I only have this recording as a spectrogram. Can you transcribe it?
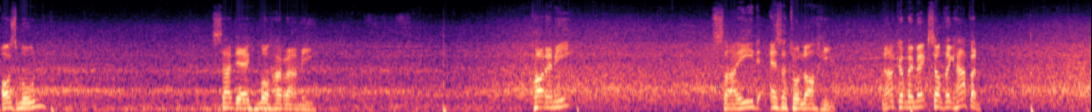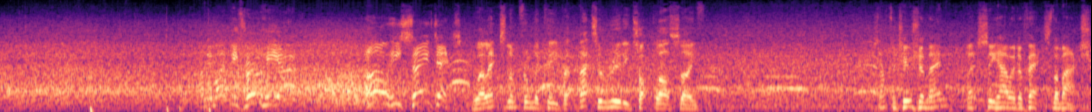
Azmoun. Sadegh Moharrami. Taremi. Saeed Ezatolahi. Now can they make something happen? And he might be through here. Oh, he saved it. Well, excellent from the keeper. That's a really top-class save. Substitution then. Let's see how it affects the match.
